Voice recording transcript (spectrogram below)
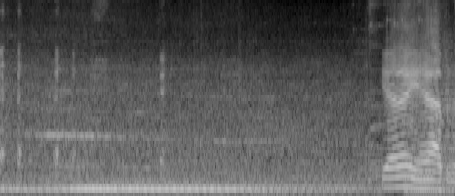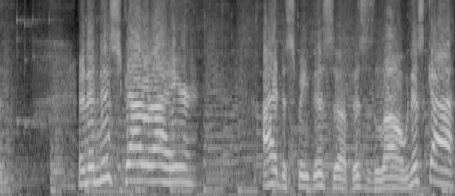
Yeah, that ain't happening. And then this guy right here, I had to speed this up. This is long. This guy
